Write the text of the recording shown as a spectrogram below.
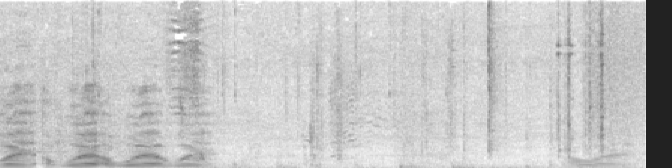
ouais, ah ouais, ah ouais, ah ouais. Ah ouais.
